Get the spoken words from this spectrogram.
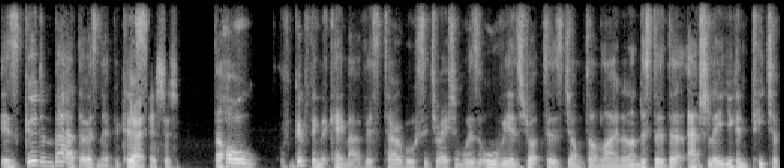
is good and bad though, isn't it? yeah, Because it's, it's the whole good thing that came out of this terrible situation was all the instructors jumped online and understood that actually you can teach a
